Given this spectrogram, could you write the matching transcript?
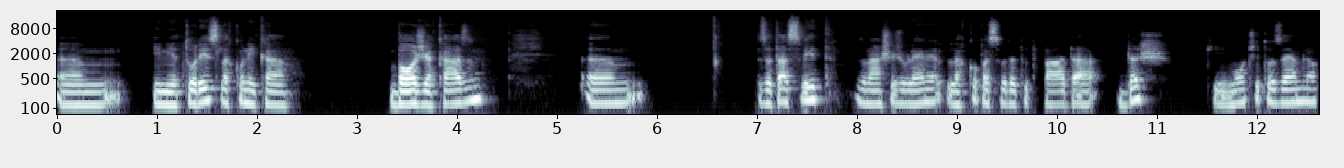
Um, in je to res lahko neka božja kazen um, za ta svet, za naše življenje, lahko pa seveda tudi pada dež, ki moči to zemljo,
